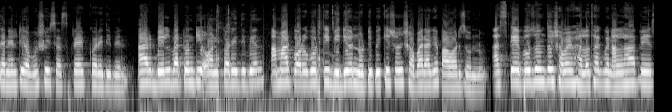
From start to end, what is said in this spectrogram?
চ্যানেলটি অবশ্যই সাবস্ক্রাইব করে দিবেন। আর বেল বাটনটি অন করে দিবেন আমার পরবর্তী ভিডিওর নোটিফিকেশন সবার আগে পাওয়ার জন্য। আজকে এ পর্যন্তই, সবাই ভালো থাকবেন, আল্লাহ হাফেজ।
